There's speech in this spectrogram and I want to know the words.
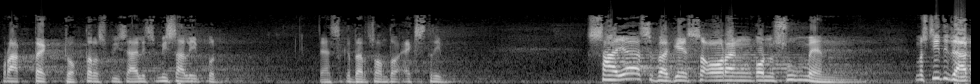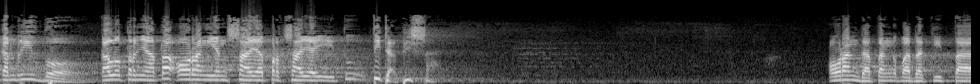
praktek dokter spesialis misalipun ya sekedar contoh ekstrim saya sebagai seorang konsumen mesti tidak akan ridho kalau ternyata orang yang saya percaya itu tidak bisa. Orang datang kepada kita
